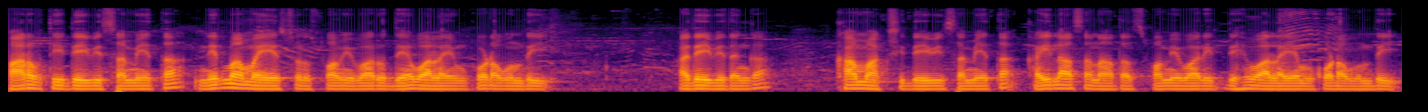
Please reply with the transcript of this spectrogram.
పార్వతీదేవి సమేత నిర్మమహేశ్వర స్వామి వారు దేవాలయం కూడా ఉంది. అదేవిధంగా కామాక్షి దేవి సమేత కైలాసనాథ స్వామివారి దేవాలయం కూడా ఉంది.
